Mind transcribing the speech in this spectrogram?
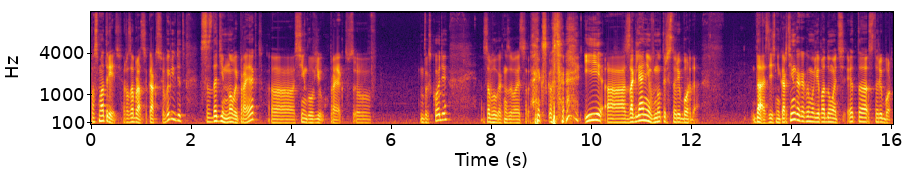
посмотреть, разобраться, как все выглядит, создадим новый проект, э, Single View проект в Xcode, забыл, как называется, Xcode, и а, заглянем внутрь сториборда. Да, здесь не картинка, как вы могли подумать, это сториборд.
